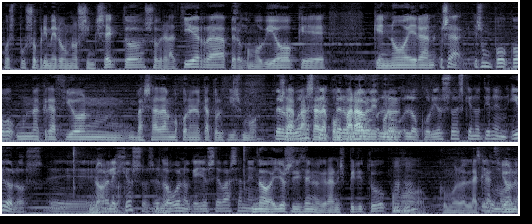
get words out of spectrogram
pues puso primero unos insectos sobre la tierra, pero como vio que que no eran, o sea, es un poco una creación basada a lo mejor en el catolicismo, pero o sea, basada, comparable lo, con lo, curioso es que no tienen ídolos eh, religiosos, es lo bueno que ellos se basan en. No, ellos dicen el Gran Espíritu como, como la creación.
